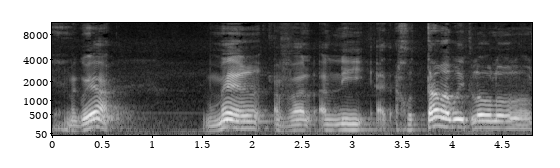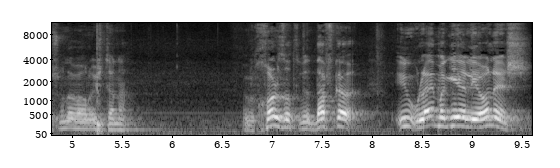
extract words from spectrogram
כן. מגויה. הוא אומר, אבל אני, חותם הברית לא, לא, שום דבר לא השתנה. ובכל זאת, דווקא, אולי מגיע לי עונש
